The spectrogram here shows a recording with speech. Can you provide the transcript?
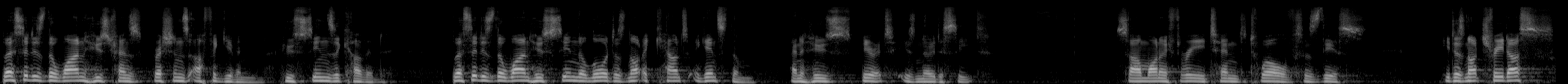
Blessed is the one whose transgressions are forgiven, whose sins are covered. Blessed is the one whose sin the Lord does not account against them, and in whose spirit is no deceit. Psalm 103, 10 to 12 says this He does not treat us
